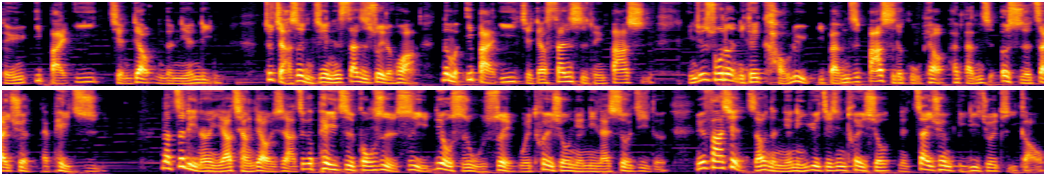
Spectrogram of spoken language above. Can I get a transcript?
等于一百一减掉你的年龄。就假设你今年是三十岁的话，那么一百一减掉三十等于八十，也就是说呢，你可以考虑以百分之八十的股票和百分之二十的债券来配置。那这里呢，也要强调一下，这个配置公式是以六十五岁为退休年龄来设计的。你会发现，只要你的年龄越接近退休，你的债券比例就会提高。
